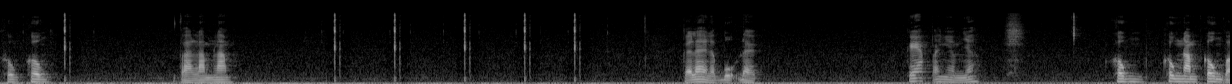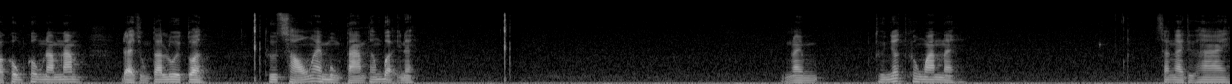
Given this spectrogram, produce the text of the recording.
Không không và 55 cái này là bộ đề kép anh em nhé. 0050 và 0055 để chúng ta lui tuần. Thứ sáu ngày mùng 8 tháng 7 này. Ngày thứ nhất không ăn này. Sang ngày thứ hai.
